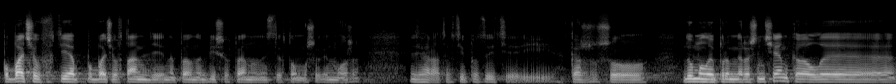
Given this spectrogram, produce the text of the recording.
побачив, я побачив в Танді, напевно, більше впевненості в тому, що він може зіграти в цій позиції. І кажу, що думали про Мірошниченка, але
